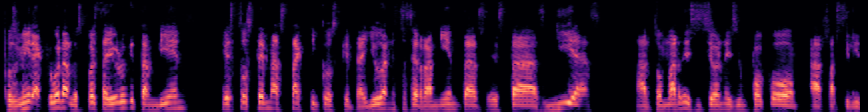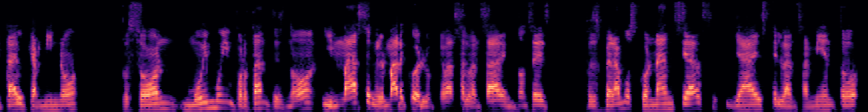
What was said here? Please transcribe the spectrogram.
Pues mira, qué buena respuesta. Yo creo que también estos temas tácticos que te ayudan, estas herramientas, estas guías a tomar decisiones y un poco a facilitar el camino pues son muy, muy importantes, ¿no? Y más en el marco de lo que vas a lanzar. Entonces, pues esperamos con ansias ya este lanzamiento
